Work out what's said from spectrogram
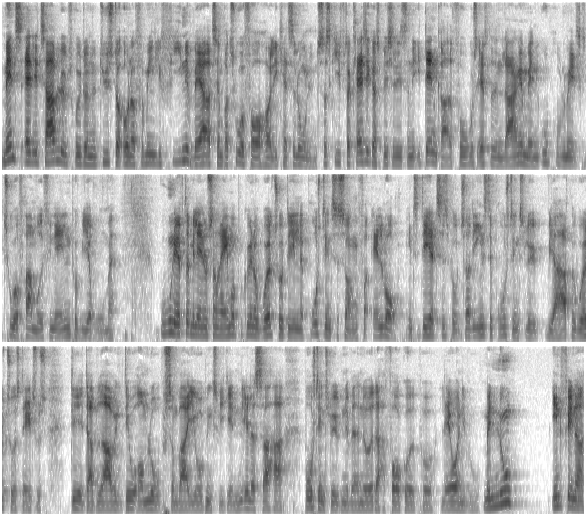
Mens at etabeløbsrytterne dyster under formentlig fine vejr- og temperaturforhold i Katalonien, så skifter klassikerspecialisterne i den grad fokus efter den lange, men uproblematiske tur frem mod finalen på Via Roma. Ugen efter Milano Sanremo begynder World Tour-delen af brostenssæsonen for alvor. Indtil det her tidspunkt, så er det eneste brostensløb, vi har haft med World Tour-status, det, der er blevet afviklet, det er jo omløb, som var i åbningsweekenden. Ellers så har brostensløbene været noget, der har foregået på lavere niveau. Men nu indfinder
